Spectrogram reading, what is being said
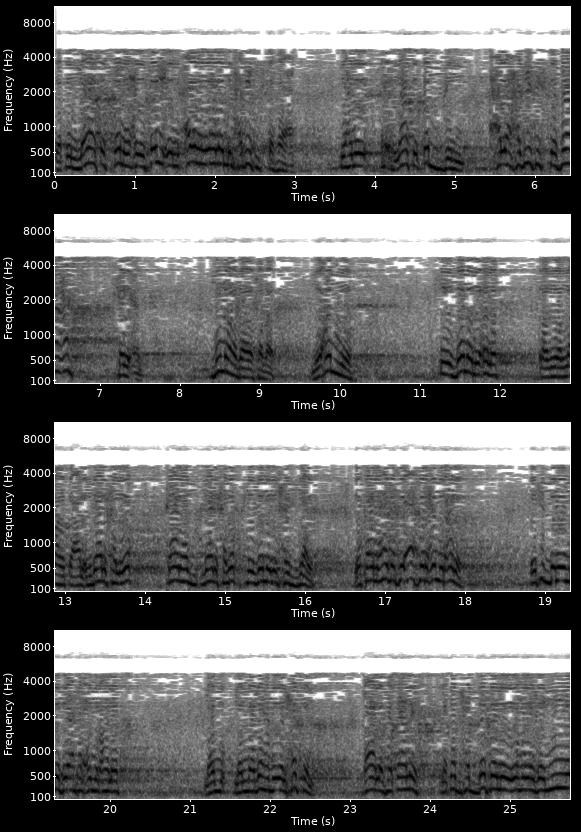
يقول لا تسأله عن شيء أول من حديث الشفاعة. يعني لا تقدم على حديث الشفاعة شيئا. لماذا يا شباب؟ لأنه في زمن أنس رضي الله تعالى في ذلك الوقت كان ذلك الوقت في زمن الحجاج. وكان هذا في آخر عمر أنس إيش الدليل في آخر عمر أنس؟ لما ذهب إلى الحسن قال فقال إيه؟ لقد حدثني وهو جميع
